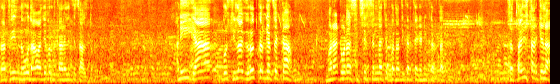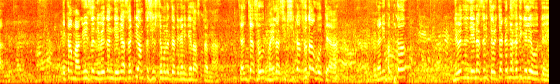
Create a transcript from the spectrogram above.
रात्री नऊ दहा वाजेपर्यंत कार्यालय ते चालतं. आणि या गोष्टीला विरोध करण्याचं काम मराठवाडा शिक्षक संघाचे पदाधिकारी त्या ठिकाणी करतात. सत्तावीस तारखेला एका मागणीचं निवेदन देण्यासाठी आमचं शिष्टमंडळ त्या ठिकाणी गेलं असताना. त्यांच्यासोबत महिला शिक्षिकासुद्धा होत्या. त्यांनी फक्त निवेदन देण्यासाठी चर्चा करण्यासाठी गेले होते.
